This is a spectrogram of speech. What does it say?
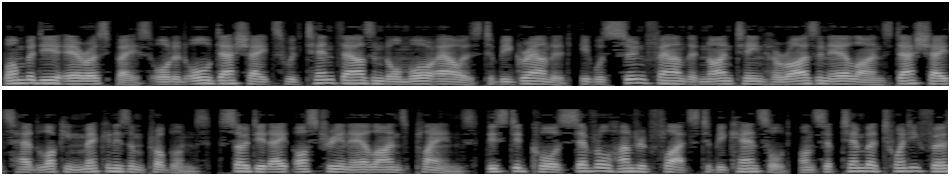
Bombardier Aerospace ordered all Dash 8s with 10,000 or more hours to be grounded. It was soon found that 19 Horizon Airlines Dash 8s had locking mechanism problems, so did 8 Austrian Airlines planes. This did cause several hundred flights to be cancelled. On September 21,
